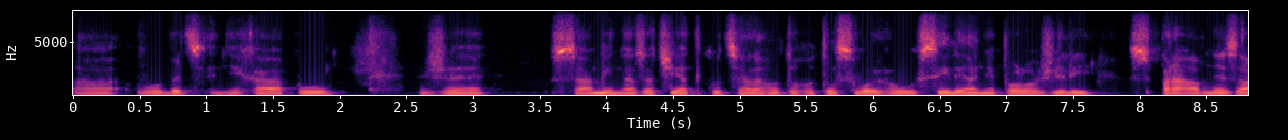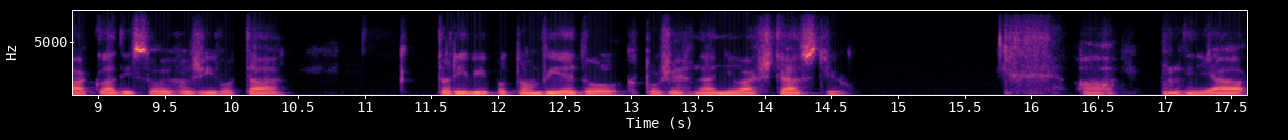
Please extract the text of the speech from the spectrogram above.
a vôbec nechápu, že sami na začiatku celého tohoto svojho úsilia nepoložili správne základy svojho života, ktorý by potom viedol k požehnaniu a šťastiu. A ja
